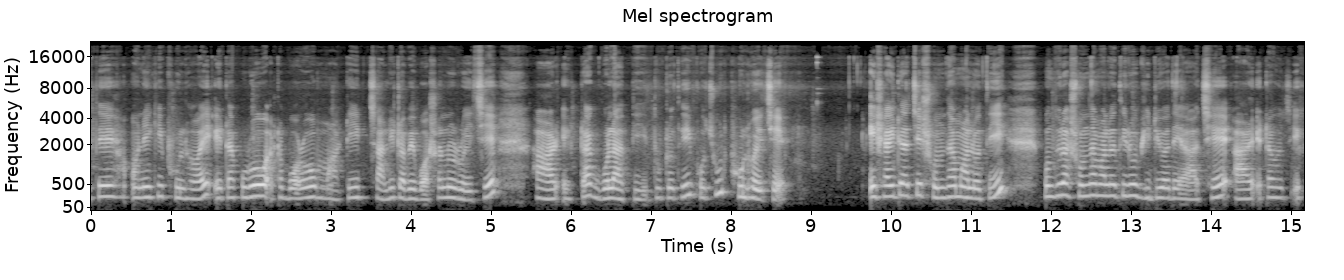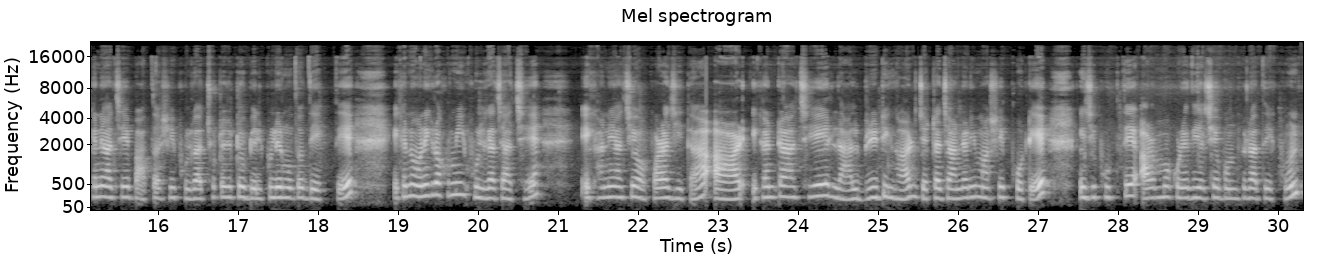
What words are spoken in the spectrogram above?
এতে অনেকই ফুল হয়। এটা পুরো একটা বড় মাটির চালি টবে বসানো রয়েছে। আর একটা গোলাপি, দুটোতেই প্রচুর ফুল হয়েছে। এই সাইডে আছে সন্ধ্যা মালতী। বন্ধুরা, সন্ধ্যা মালতীরও ভিডিও দেয়া আছে। আর এটা হচ্ছে, এখানে আছে বাতাসি ফুল গাছ, ছোটো ছোটো বেলফুলের মতো দেখতে। এখানে অনেক রকমই ফুল গাছ আছে। এখানে আছে অপরাজিতা। আর এখানটা আছে লাল ব্রিডিং হার্ট যেটা জানুয়ারি মাসে ফোটে। এই যে ফুটতে আরম্ভ করে দিয়েছে বন্ধুরা, দেখুন।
